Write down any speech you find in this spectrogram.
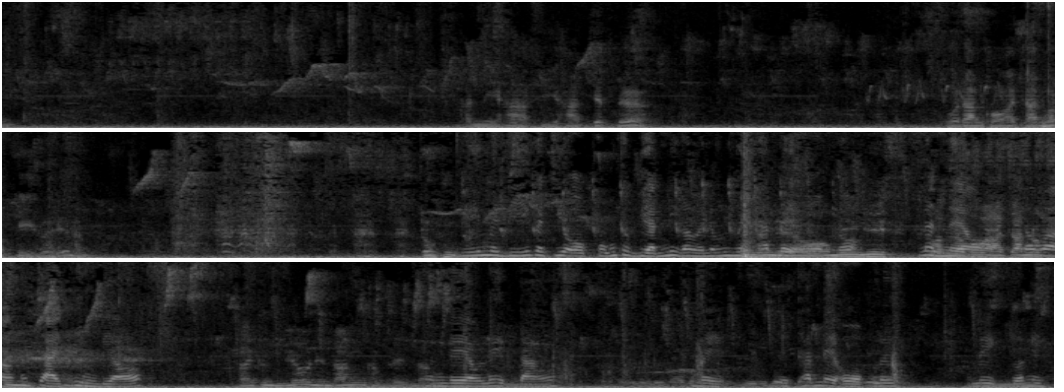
อันนี้ห้าสี่ห้าเจ็ดเด้อตัวดังของอาจารย์วัดตีเลยเด้อนั่นตรง ดีไม่ดีก็ที่ออกผงทะเบียนนี่ก็ไม่ได้ไม่ทันได้ออกเนาะมีนั่นส่วแล้วเพราะว่าอาจารย์แต่วัดว่าตีเขาจ่ายครึ่งเดียว ใส่ครึ่งเดียวเนี่ยดังครับเลยดัคงนเดียวเลขดังไม่ไม่ทันได้ออกเลย เลขตัวนี้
